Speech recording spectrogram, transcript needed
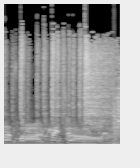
That's why we don't.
